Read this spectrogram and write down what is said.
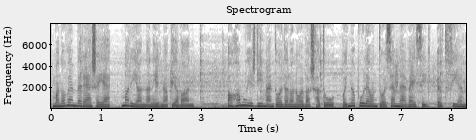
Ma november 1 -e, Marianna névnapja van. A Hamu és Gyémánt oldalon olvasható, hogy Napóleontól Semmelweisig, öt film,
